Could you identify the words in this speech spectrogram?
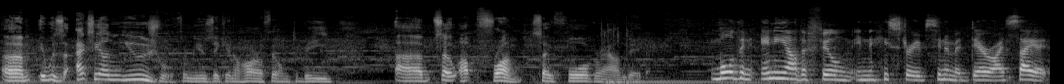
Um, it was actually unusual for music in a horror film to be uh, so upfront, so foregrounded. More than any other film in the history of cinema, dare I say it,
